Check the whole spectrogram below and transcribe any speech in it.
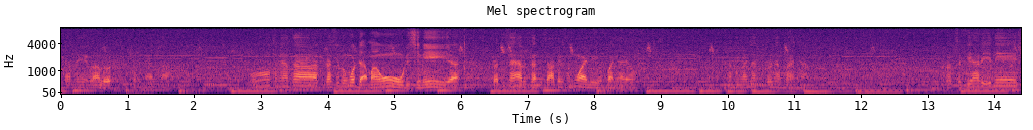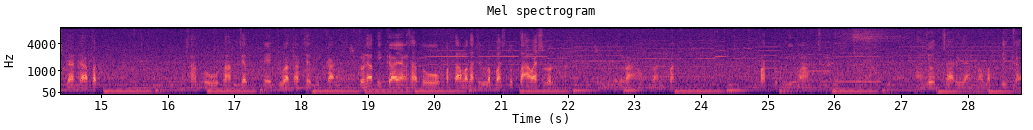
ikan nila lur ternyata Oh ternyata dikasih lumut tidak mau di sini ya. Berarti saya harus ganti cacing semua ini umpannya ya. Kandungannya sebetulnya banyak. Rezeki hari ini sudah dapat satu target, eh dua target ikan. Sebetulnya tiga, yang satu pertama tadi lepas itu tawes lur. Inilah ukuran empat empat puluh lima cari. Lanjut cari yang nomor tiga.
